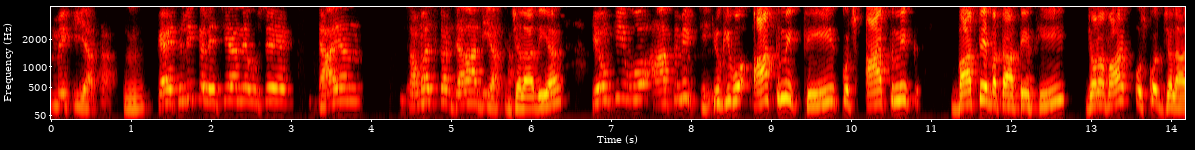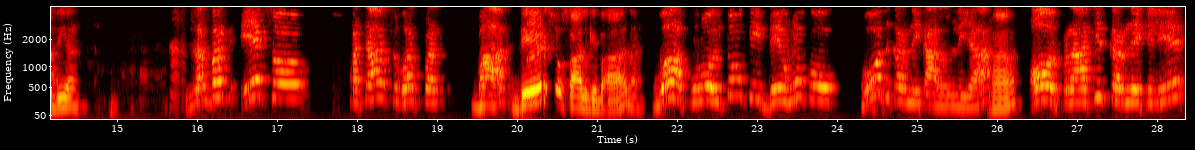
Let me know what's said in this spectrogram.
में किया था। हम्म, कैथोलिक कलेसिया ने उसे डायन समझकर जला दिया था। जला दिया। क्योंकि वो आत्मिक थी। क्योंकि वो आत्मिक थी कुछ आत्मिक बातें बताती थी जॉन ऑफ़ आर्क उसको जला दिया। लगभग 150 वर्ष पर बाद डेढ़ सौ साल के बाद वह पुरोहितों की देहों को खोद कर निकाल लिया हाँ। और प्राचित करने के लिए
